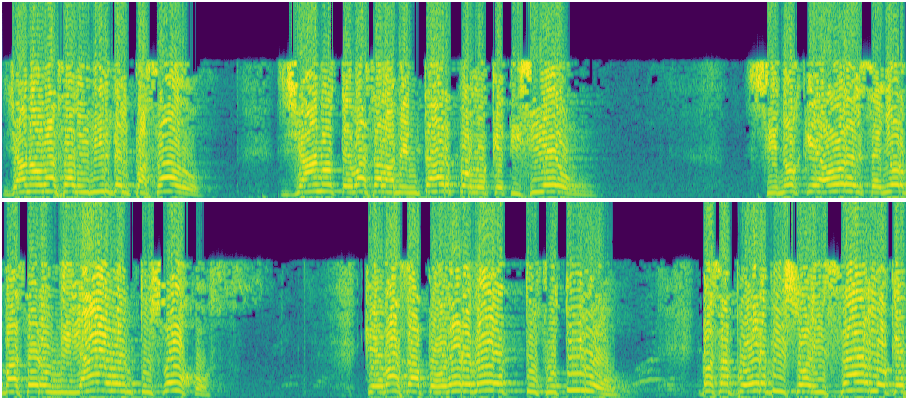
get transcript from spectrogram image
Ya no vas a vivir del pasado. Ya no te vas a lamentar por lo que te hicieron sino que ahora el Señor va a hacer un milagro en tus ojos, que vas a poder ver tu futuro, vas a poder visualizar lo que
